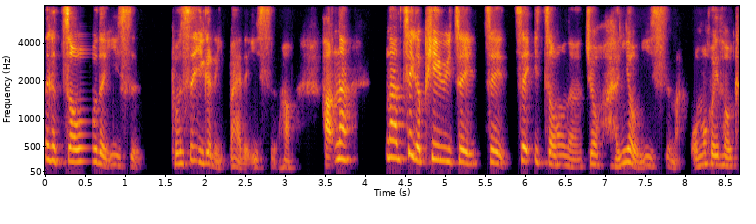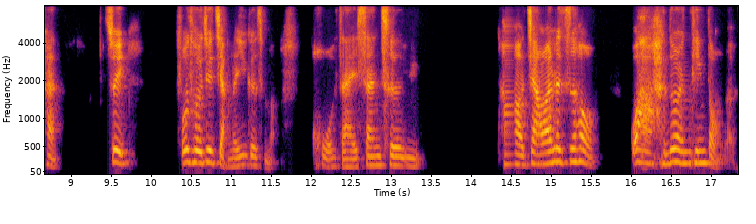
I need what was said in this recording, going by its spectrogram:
那个周的意思不是一个礼拜的意思哈。好，那那这个譬喻这这这一周呢，就很有意思嘛。我们回头看，所以佛陀就讲了一个什么火灾三车喻。好，讲完了之后，哇，很多人听懂了，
